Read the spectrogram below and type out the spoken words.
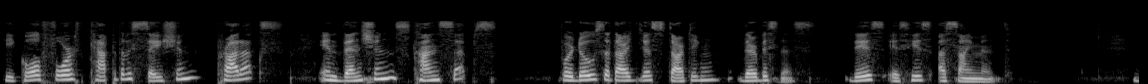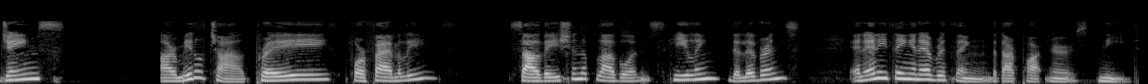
he called forth capitalization, products, inventions, concepts for those that are just starting their business. This is his assignment. James, our middle child, pray for families salvation of loved ones, healing, deliverance, and anything and everything that our partners need,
